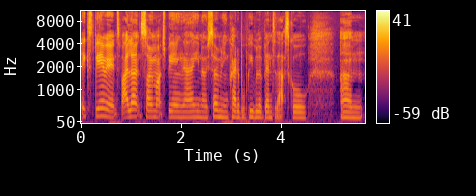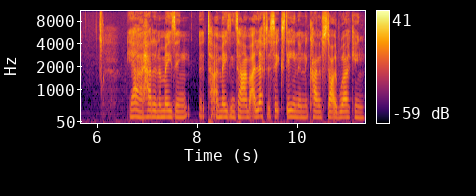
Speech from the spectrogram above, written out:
experience. But I learnt so much being there. You know, so many incredible people have been to that school. Um, yeah, I had an amazing, a t- amazing time. But I left at 16 and kind of started working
